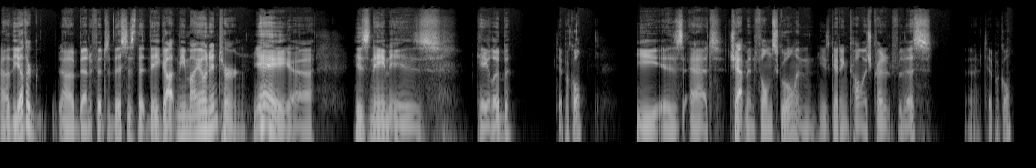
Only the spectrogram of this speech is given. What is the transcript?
uh, the other uh, benefit to this is that they got me my own intern. Yay! Uh, his name is Caleb. Typical. He is at Chapman Film School and he's getting college credit for this. Uh, typical.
